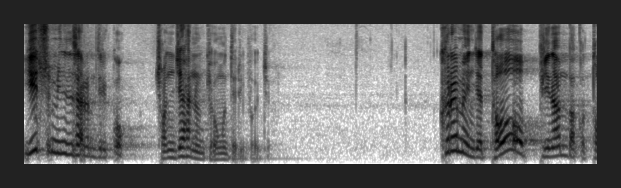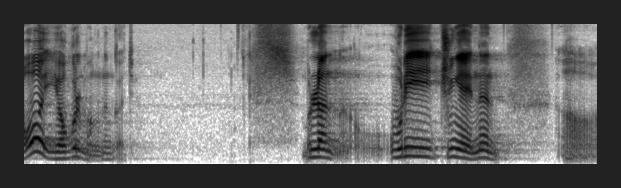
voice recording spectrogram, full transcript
예수 믿는 사람들이 꼭 존재하는 경우들이 보죠. 그러면 이제 더 비난받고 더 욕을 먹는 거죠. 물론 우리 중에는 어,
